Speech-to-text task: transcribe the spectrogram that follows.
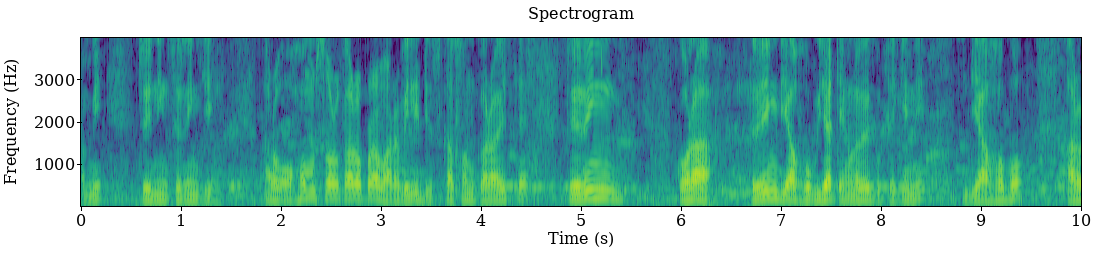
আমি ট্ৰেইনিং চেইনিং দিম। আৰু অসম চৰকাৰৰ পৰা ভাৰবেলি ডিছকাশ্যন কৰা হৈছে ট্ৰেইনিং কৰা ট্ৰেইনিং দিয়া সুবিধা তেওঁলোকে গোটেইখিনি দিয়া হ'ব আৰু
